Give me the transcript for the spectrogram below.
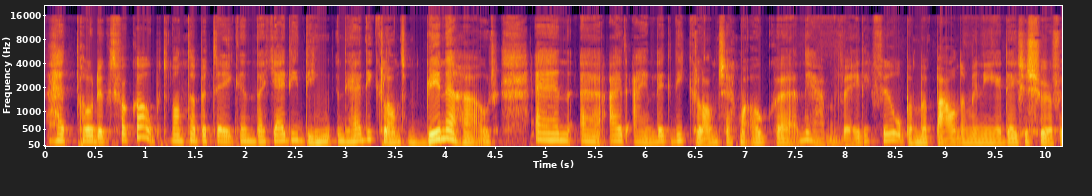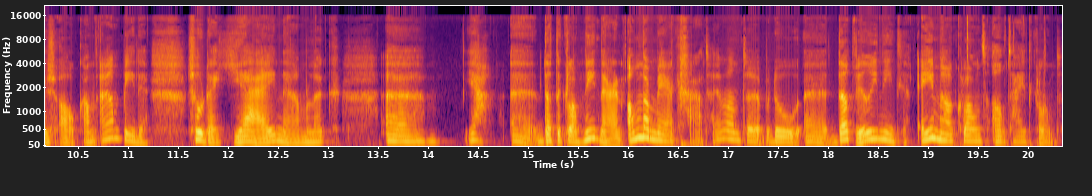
het product verkoopt? Want dat betekent dat jij die, ding, die klant binnenhoudt en uh, uiteindelijk die klant, zeg maar ook, uh, nou ja, weet ik veel, op een bepaalde manier deze service al kan aanbieden. Zodat jij namelijk. Uh, ja, uh, dat de klant niet naar een ander merk gaat. Hè? Want uh, bedoel, uh, dat wil je niet. Eenmaal klant, altijd klant.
